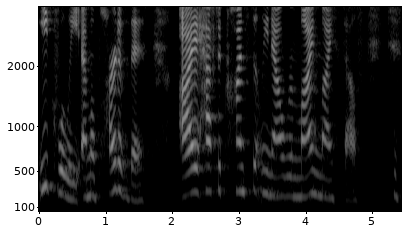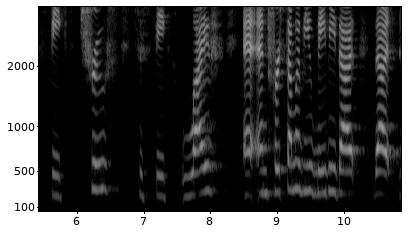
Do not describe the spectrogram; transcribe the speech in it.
equally am a part of this. I have to constantly now remind myself to speak truth, to speak life. And for some of you, maybe that that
